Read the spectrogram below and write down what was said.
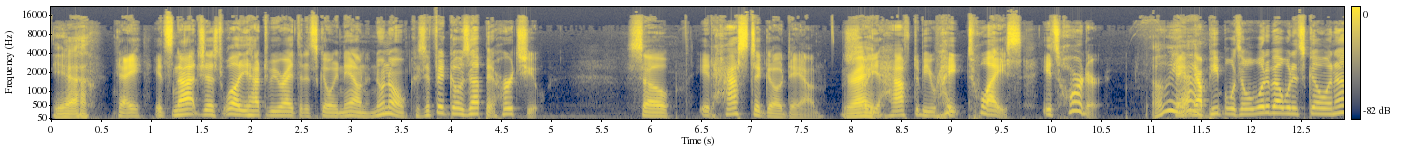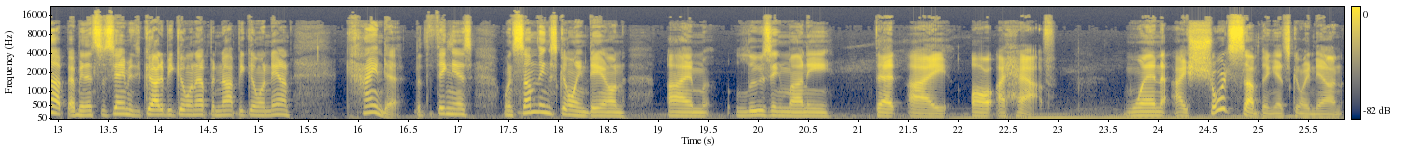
Yeah. Okay, it's not just well, you have to be right that it's going down. No, no, because if it goes up, it hurts you. So it has to go down. Right. So you have to be right twice. It's harder. Oh yeah. Now people would say, well, what about when it's going up? I mean, it's the same. It's got to be going up and not be going down. Kinda. But the thing is, when something's going down, I'm losing money that I all I have. When I short something that's going down,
